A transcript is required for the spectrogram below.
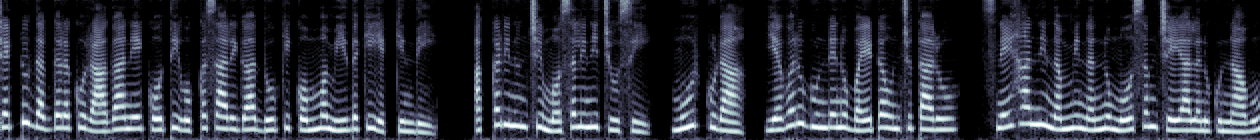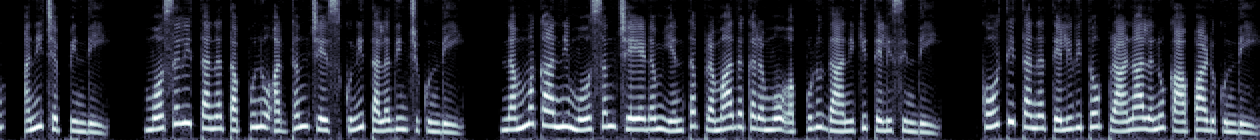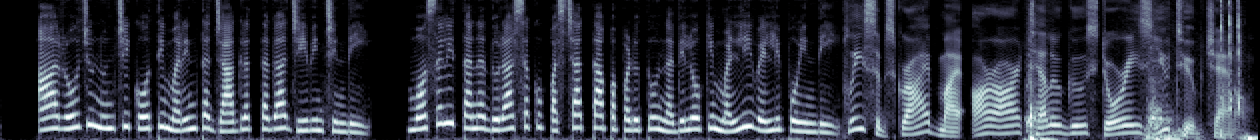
చెట్టు దగ్గరకు రాగానే కోతి ఒక్కసారిగా దూకి కొమ్మ మీదకి ఎక్కింది. అక్కడినుంచి మొసలిని చూసి మూర్ఖుడా ఎవరు గుండెను బయట ఉంచుతారు? స్నేహాన్ని నమ్మి నన్ను మోసం చేయాలనుకున్నావు? అని చెప్పింది. మొసలి తన తప్పును అర్థం చేసుకుని తలదించుకుంది. నమ్మకాన్ని మోసం చేయడం ఎంత ప్రమాదకరమో అప్పుడు దానికి తెలిసింది. కోతి తన తెలివితో ప్రాణాలను కాపాడుకుంది. ఆ రోజు నుంచి కోతి మరింత జాగ్రత్తగా జీవించింది. మొసలి తన దురాశకు పశ్చాత్తాపడుతూ నదిలోకి మళ్ళీ వెళ్ళిపోయింది please subscribe my RR Telugu stories YouTube channel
